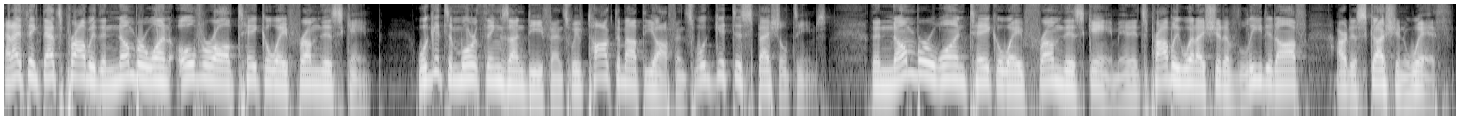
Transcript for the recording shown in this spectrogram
And I think that's probably the number one overall takeaway from this game. We'll get to more things on defense. We've talked about the offense. We'll get to special teams. The number one takeaway from this game, and it's probably what I should have leaded off our discussion with,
